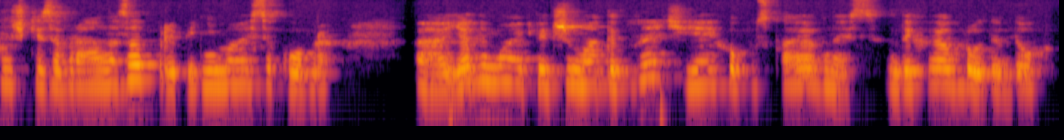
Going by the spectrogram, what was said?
Ручки забрали назад, припіднімаюся кобра. Е, Я не маю піджимати плечі, я їх опускаю вниз. Дихаю в груди, вдох.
